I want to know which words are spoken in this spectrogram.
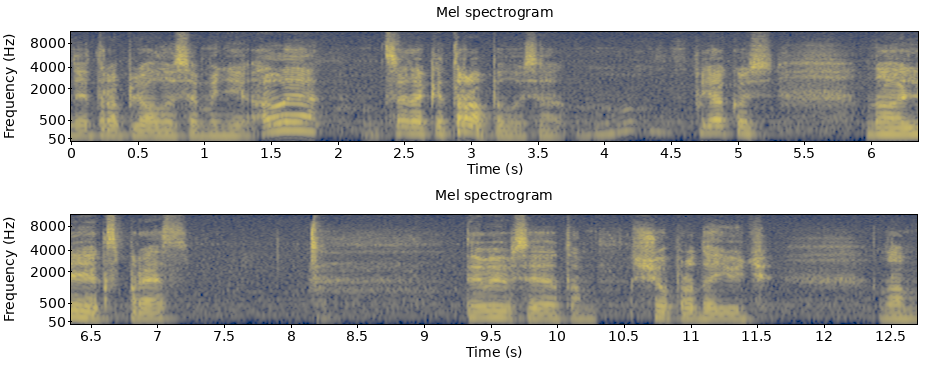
не траплялося мені. Але це таки трапилося. Ну, якось на AliExpress. Дивився там, що продають нам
